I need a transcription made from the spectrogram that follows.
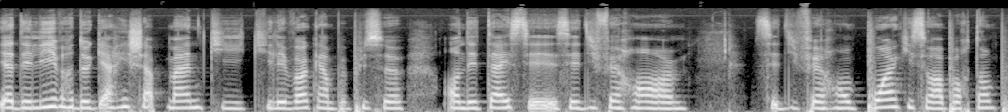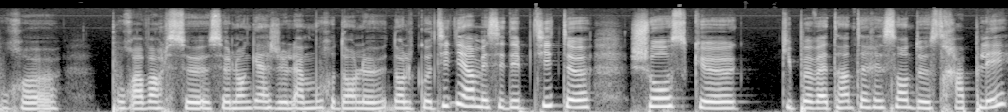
il y a des livres de Gary Chapman qui, qui l'évoquent un peu plus euh, en détail ces, ces différents, euh, ces différents points qui sont importants pour, euh, pour avoir ce, ce langage de l'amour dans le, dans le quotidien. Mais c'est des petites choses que, qui peuvent être intéressantes de se rappeler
